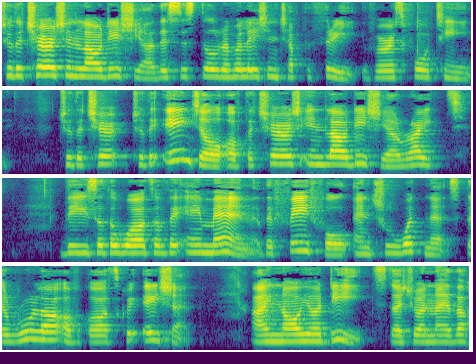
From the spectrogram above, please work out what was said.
To the church in Laodicea, this is still Revelation chapter 3, verse 14. To the church, to the angel of the church in Laodicea, write: These are the words of the Amen, the faithful and true witness, the ruler of God's creation. I know your deeds, that you are neither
